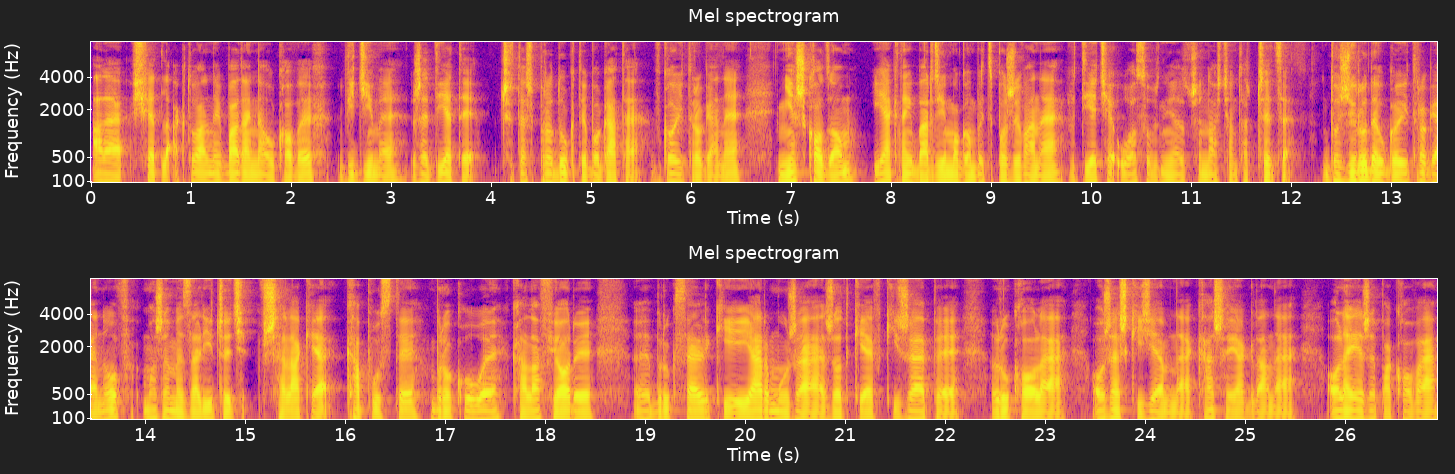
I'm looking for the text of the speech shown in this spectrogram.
ale w świetle aktualnych badań naukowych widzimy, że diety czy też produkty bogate w goitrogeny nie szkodzą i jak najbardziej mogą być spożywane w diecie u osób z niedoczynnością tarczycy. Do źródeł goitrogenów możemy zaliczyć wszelakie kapusty, brokuły, kalafiory, y, brukselki, jarmuże, rzodkiewki, rzepy, rukole, orzeszki ziemne, kasze jaglane, oleje rzepakowe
